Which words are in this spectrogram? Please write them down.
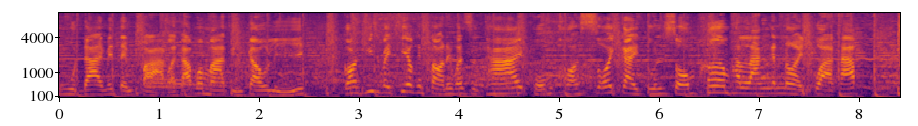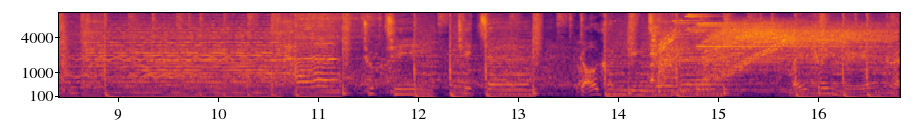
พูดได้ไม่เต็มปากแล้วครับว่ามาถึงเกาหลี ก่อนที่จะไปเที่ยวกันต่อในวันสุดท้าย ผมขอโซยไก่ตุ๋นโสมเพิ่มพลังกันหน่อยดีกว่าครับหาทุกทีที่เจอก็คนอย่างเธอ ไม่เคยเหมือนใคร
